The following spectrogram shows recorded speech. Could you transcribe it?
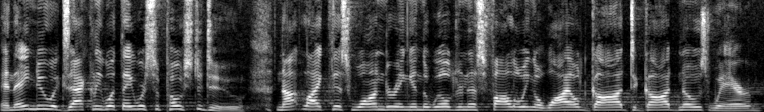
and they knew exactly what they were supposed to do, not like this wandering in the wilderness following a wild God to God knows where.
